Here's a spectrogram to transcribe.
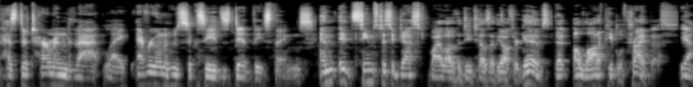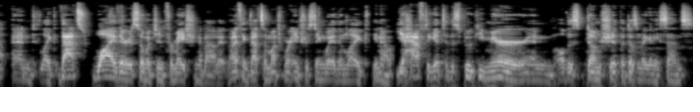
has determined that like everyone who succeeds did these things. And it seems to suggest, by a lot of the details that the author gives, that a lot of people have tried this. Yeah. And, like, that's why there is so much information about it. And I think that's a much more interesting way than, like, you know, you have to get to the spooky mirror and all this dumb shit that doesn't make any sense.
